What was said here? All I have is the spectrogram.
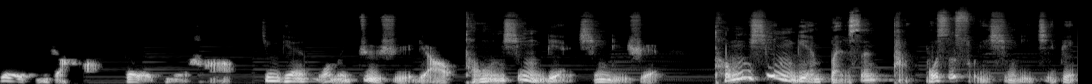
各位同学好，各位朋友好，今天我们继续聊同性恋心理学。同性恋本身它不是属于心理疾病，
